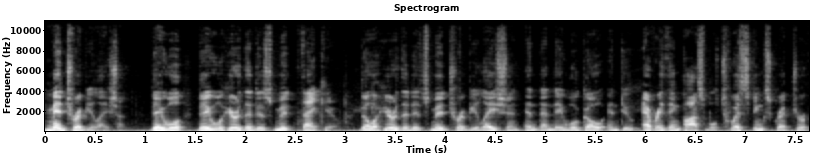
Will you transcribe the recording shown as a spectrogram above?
mid-tribulation. They will they will hear that it's mid. Thank you. They'll hear that it's mid-tribulation, and then they will go and do everything possible, twisting scripture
